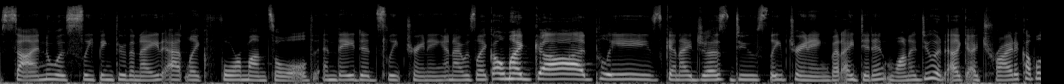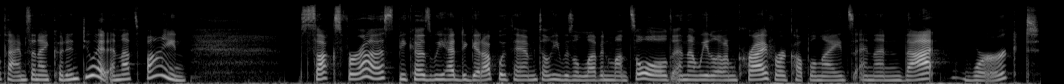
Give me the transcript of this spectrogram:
son was sleeping through the night at like four months old and they did sleep training. And I was like, oh my God, please, can I just do sleep training? But I didn't want to do it. Like, I tried a couple times and I couldn't do it, and that's fine sucks for us because we had to get up with him till he was 11 months old and then we let him cry for a couple nights and then that worked.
